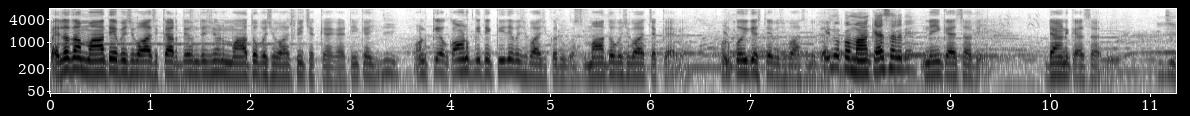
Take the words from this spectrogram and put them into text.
ਪਹਿਲਾਂ ਤਾਂ ਮਾਂ ਤੇ ਵਿਸ਼ਵਾਸ ਕਰਦੇ ਹੁੰਦੇ ਸੀ ਹੁਣ ਮਾਂ ਤੋਂ ਵਿਸ਼ਵਾਸ ਵੀ ਚੱਕਿਆ ਗਿਆ ਠੀਕ ਹੈ ਜੀ? ਹੁਣ ਕੌਣ ਕਿਤੇ ਕਿਹਦੇ ਵਿਸ਼ਵਾਸ ਕਰੂਗਾ? ਮਾਂ ਤੋਂ ਵਿਸ਼ਵਾਸ ਚੱਕਿਆ ਗਿਆ। ਹੁਣ ਕੋਈ ਕਿਸੇ ਤੇ ਵਿਸ਼ਵਾਸ ਨਹੀਂ ਕਰ ਇਹਨੂੰ ਆਪਾਂ ਮਾਂ ਕਹਿ ਸਕਦੇ ਹਾਂ? ਨਹੀਂ ਕਹਿ ਸਕਦੇ। ਡੈਣ ਕਹਿ ਸਕਦੇ ਜੀ।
